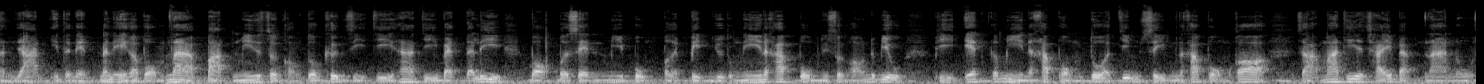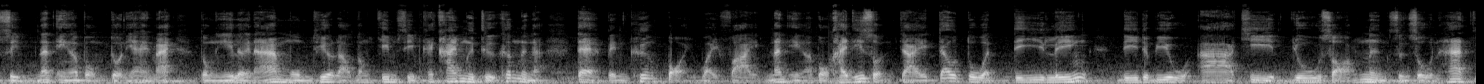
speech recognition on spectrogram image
สัญญาณอินเทอร์เน็ตนั่นเองครับผมหน้าปัดมีในส่วนของตัวขึ้น 4G 5G แบตเตอรี่บอกเปอร์เซ็นต์มีปุ่มเปิดปิดอยู่ตรงนี้นะครับ ปุ่มในส่วนของ WPS ก็มีนะครับผมตัวจิ้มซิมนะครับผมก็สามารถที่จะใช้แบบนาโนซิมนั่นเองครับผมตัวนี้เห็นไหมตรงนี้เลยนะ มุมที่เราต้องจิ้มซิมคล้ายๆ มือถือเครื่องหนึ่งอะแต่เป็นเครื่องปล่อย Wi-Fi นั่นเองครับผมใครที่สนใจเจ้าตัว D-Link DWR ขีด U 2 1 0 0 5G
